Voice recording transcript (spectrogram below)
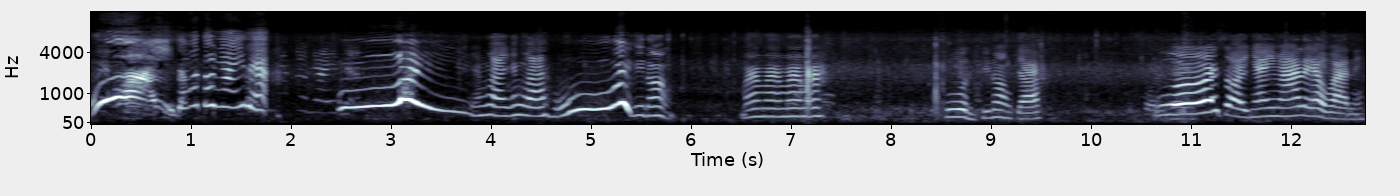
โอ้ยจะมาตัวใหญ่แท้โอ้ยยังว่ายังว่าโอ้ยพี่น้อง มามามามาพูนพี่น้องจ้ะโอ้ยสอยไงมาแล้ววานนี่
